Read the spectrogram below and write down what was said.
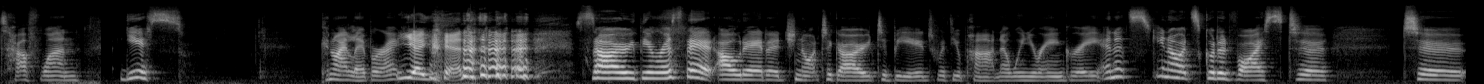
tough one. Yes. Can I elaborate? Yeah, you can. So there is that old adage not to go to bed with your partner when you're angry, and it's you know it's good advice to to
